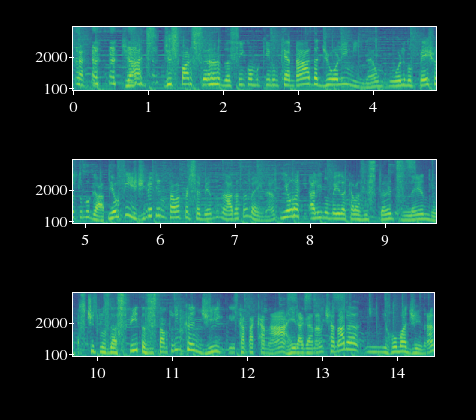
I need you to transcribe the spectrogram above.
Já dis- disfarçando, assim, como quem não quer nada de olho em mim, né? Um olho no peixe, outro no gato. E eu fingia que não tava percebendo nada também, né? E eu ali no meio daquelas estantes, lendo os títulos das fitas, estava tudo em kanji, katakana, hiragana, não tinha nada em romaji, né?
